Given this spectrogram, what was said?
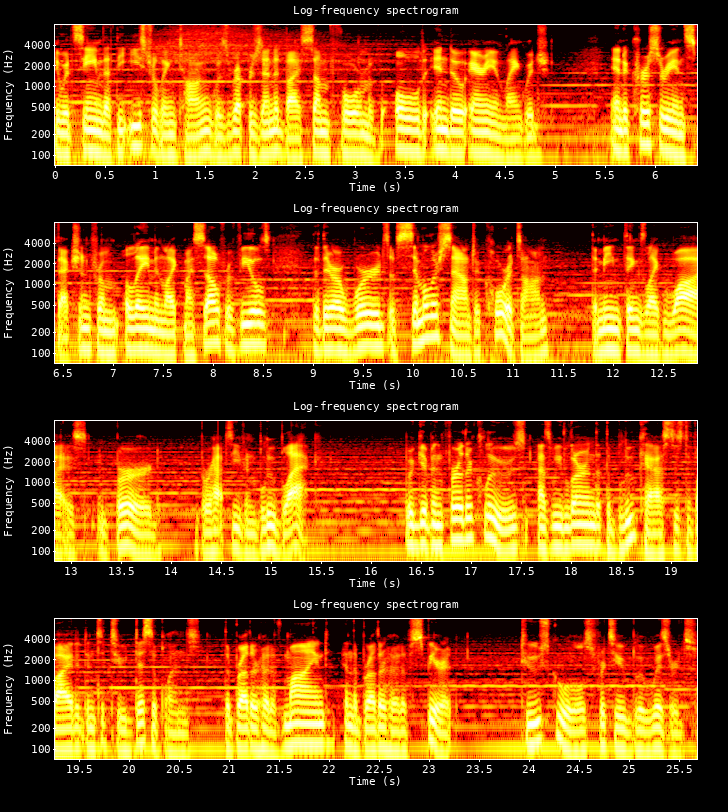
It would seem that the Easterling tongue was represented by some form of Old Indo Aryan language, and a cursory inspection from a layman like myself reveals that there are words of similar sound to Coriton that mean things like wise and bird, and perhaps even blue black. We're given further clues as we learn that the Blue Caste is divided into two disciplines the Brotherhood of Mind and the Brotherhood of Spirit, two schools for two blue wizards.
